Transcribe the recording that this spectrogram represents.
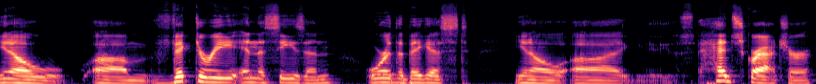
you know, um, victory in the season or the biggest, you know, uh, head scratcher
